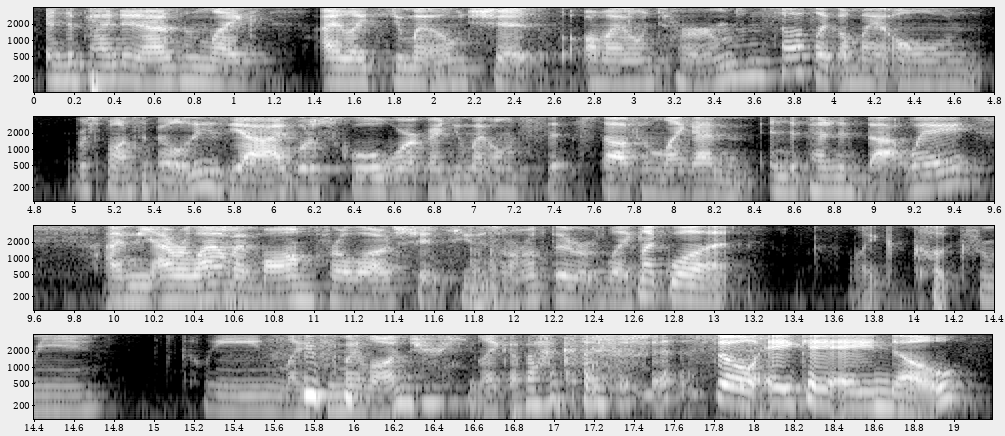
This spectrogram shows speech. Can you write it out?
independent as in like I like to do my own shit on my own terms and stuff, like on my own responsibilities. Yeah, I go to school, work, I do my own st- stuff, and like I'm independent that way. I mean, I rely on my mom for a lot of shit too, so I don't know if they're like Like what? like cook for me, clean, like do my laundry, like that kind of shit. So, AKA no.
